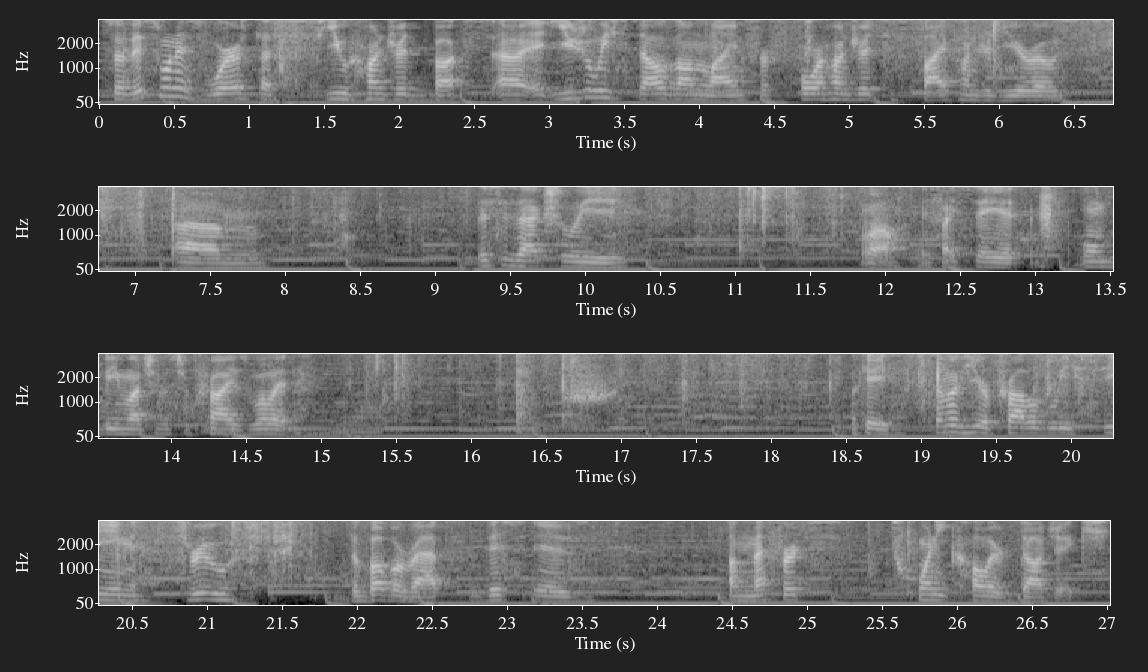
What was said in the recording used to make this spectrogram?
So this one is worth a few hundred bucks. Uh, it usually sells online for 400 to 500 euros. Um, this is actually, well, if I say it, it won't be much of a surprise, will it? Okay, some of you are probably seeing through the bubble wrap. This is a Mefferts 20 color Dogic.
